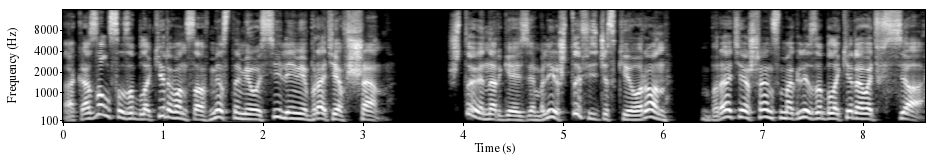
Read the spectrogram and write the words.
оказался заблокирован совместными усилиями братьев Шен. Что энергия Земли, что физический урон, братья Шен смогли заблокировать всё.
